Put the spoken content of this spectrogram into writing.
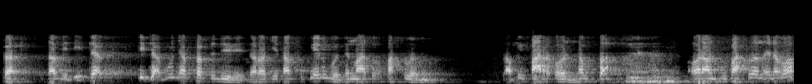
Bab. Tapi tidak tidak punya bab sendiri. Cara kita fikih bukan masuk faslun. Tapi farun apa? Orang bufaslon itu apa?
